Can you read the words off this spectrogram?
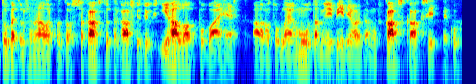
tubetushan alkoi tuossa 2021 ihan loppuvaiheesta. Alkoi tulla jo muutamia videoita, mutta kaksi kaksi sitten, kun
